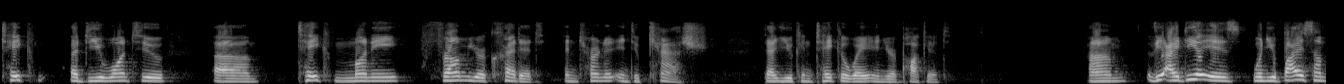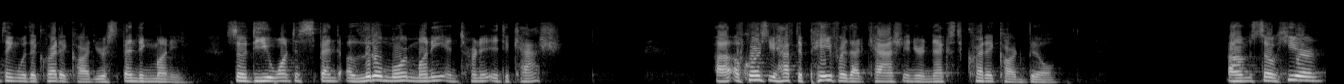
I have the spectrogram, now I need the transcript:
take, uh, do you want to um, take money from your credit and turn it into cash that you can take away in your pocket? Um, the idea is when you buy something with a credit card, you're spending money. So do you want to spend a little more money and turn it into cash? Uh, of course, you have to pay for that cash in your next credit card bill. Um, so here,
